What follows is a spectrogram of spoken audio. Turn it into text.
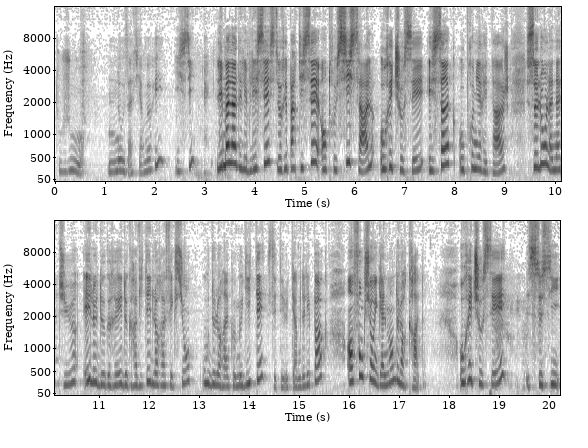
toujours nos infirmeries ici. Les malades et les blessés se répartissaient entre six salles au rez-de-chaussée et cinq au premier étage, selon la nature et le degré de gravité de leur affection ou de leur incommodité, c'était le terme de l'époque, en fonction également de leur grade. Au rez-de-chaussée, ceci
